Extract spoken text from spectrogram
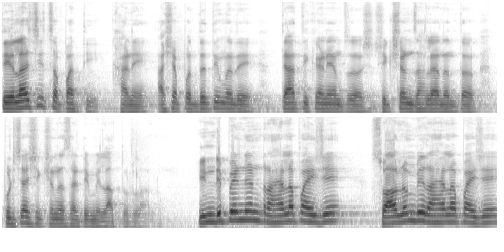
तेलाची चपाती खाणे अशा पद्धतीमध्ये त्या ठिकाणी आमचं शिक्षण झाल्यानंतर पुढच्या शिक्षणासाठी मी लातूरला आलो. इंडिपेंडंट राहायला पाहिजे स्वावलंबी राहायला पाहिजे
